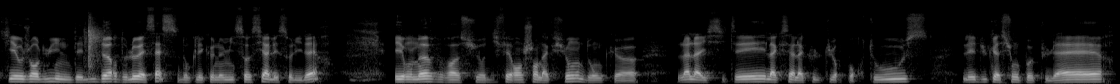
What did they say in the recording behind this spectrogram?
qui est aujourd'hui une des leaders de l'ESS, donc l'économie sociale et solidaire. Et on œuvre sur différents champs d'action, donc la laïcité, l'accès à la culture pour tous, l'éducation populaire,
